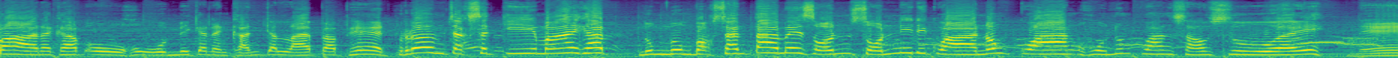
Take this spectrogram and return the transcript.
ต้านะครับ โอ้โห มีการแข่งขันกันหลายประเภท เริ่มจากสกีไม้ครับ หนุ่มๆบอกซานต้าไม่สน สนนี่ดีกว่า น้องกวาง โอ้โห น้องกวางสาวสวยเน่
